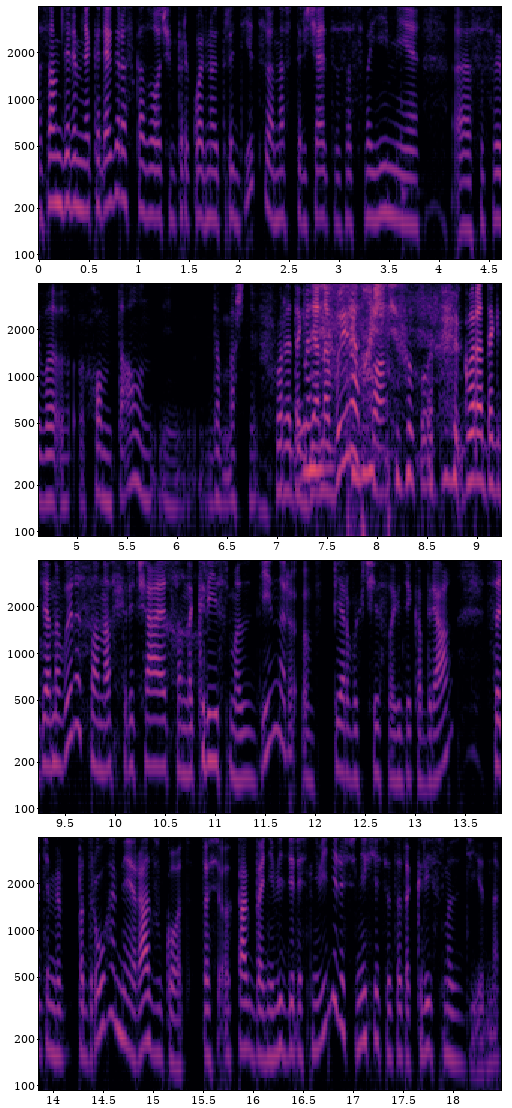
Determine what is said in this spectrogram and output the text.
На самом деле, мне коллега рассказывала очень прикольную традицию. Она встречается со своими, э, со своего hometown, домашнего города, где она выросла. города, где она выросла, она встречается на Christmas dinner в первых числах декабря с этими подругами раз в год. То есть, как бы они виделись, не виделись, у них есть вот это Christmas dinner.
